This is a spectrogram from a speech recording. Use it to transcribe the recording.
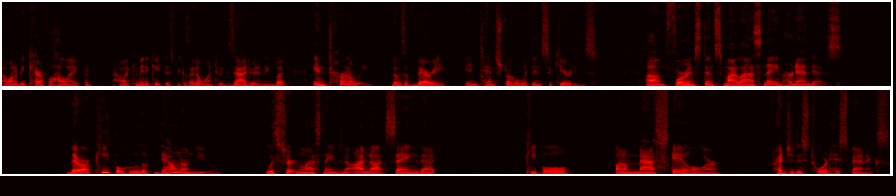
I want to be careful how I put, how I communicate this because I don't want to exaggerate anything, but internally there was a very intense struggle with insecurities. Um, for instance, my last name, Hernandez. There are people who look down on you with certain last names. Now, I'm not saying that people on a mass scale are prejudiced toward Hispanics.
